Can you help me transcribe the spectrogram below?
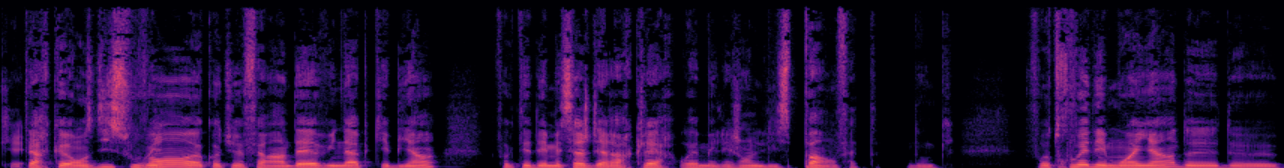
C'est-à-dire qu'on se dit souvent euh, quand tu veux faire un dev, une app qui est bien, faut que tu aies des messages d'erreur clairs. Ouais, mais les gens ne lisent pas en fait. Donc il faut trouver des moyens de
